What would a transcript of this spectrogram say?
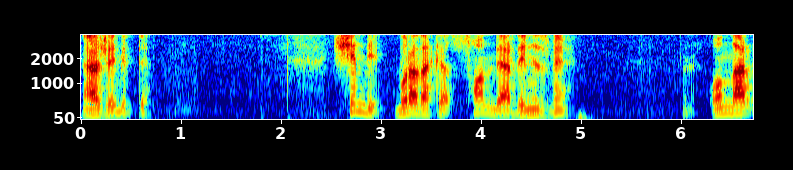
Her şey bitti. Şimdi buradaki son verdiniz mi? Onlar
